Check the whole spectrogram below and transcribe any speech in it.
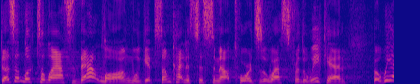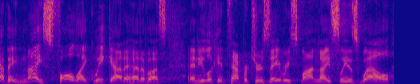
Doesn't look to last that long. We'll get some kind of system out towards the west for the weekend. But we have a nice fall-like week out ahead of us. And you look at temperatures, they respond nicely as well.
